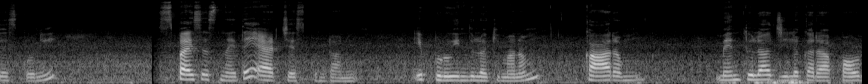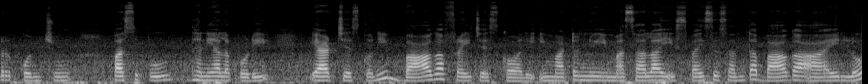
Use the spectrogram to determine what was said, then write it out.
చేసుకొని స్పైసెస్ని అయితే యాడ్ చేసుకుంటాను. ఇప్పుడు ఇందులోకి మనం కారం మెంతుల జీలకర్ర పౌడర్ కొంచెం పసుపు ధనియాల పొడి యాడ్ చేసుకొని బాగా ఫ్రై చేసుకోవాలి. ఈ మటన్ ఈ మసాలా ఈ స్పైసెస్ అంతా బాగా ఆయిల్లో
